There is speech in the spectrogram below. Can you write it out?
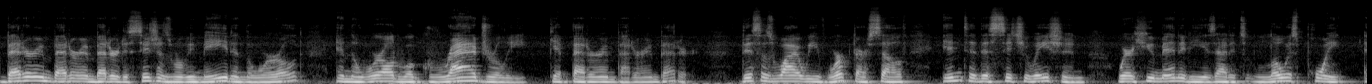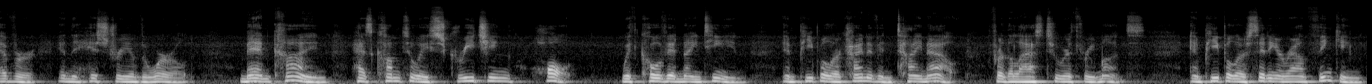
better and better and better decisions will be made in the world, and the world will gradually get better and better and better. This is why we've worked ourselves into this situation where humanity is at its lowest point ever in the history of the world. Mankind has come to a screeching halt with COVID 19, and people are kind of in timeout for the last two or three months. And people are sitting around thinking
